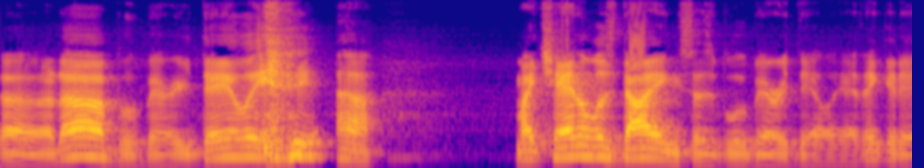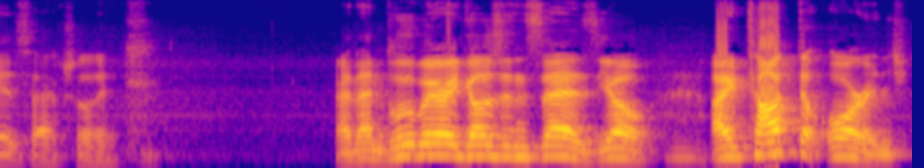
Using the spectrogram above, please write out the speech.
Da da da, da Blueberry Daily. uh, my channel is dying, says Blueberry Daily. I think it is, actually. And then Blueberry goes and says, Yo, I talked to Orange.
